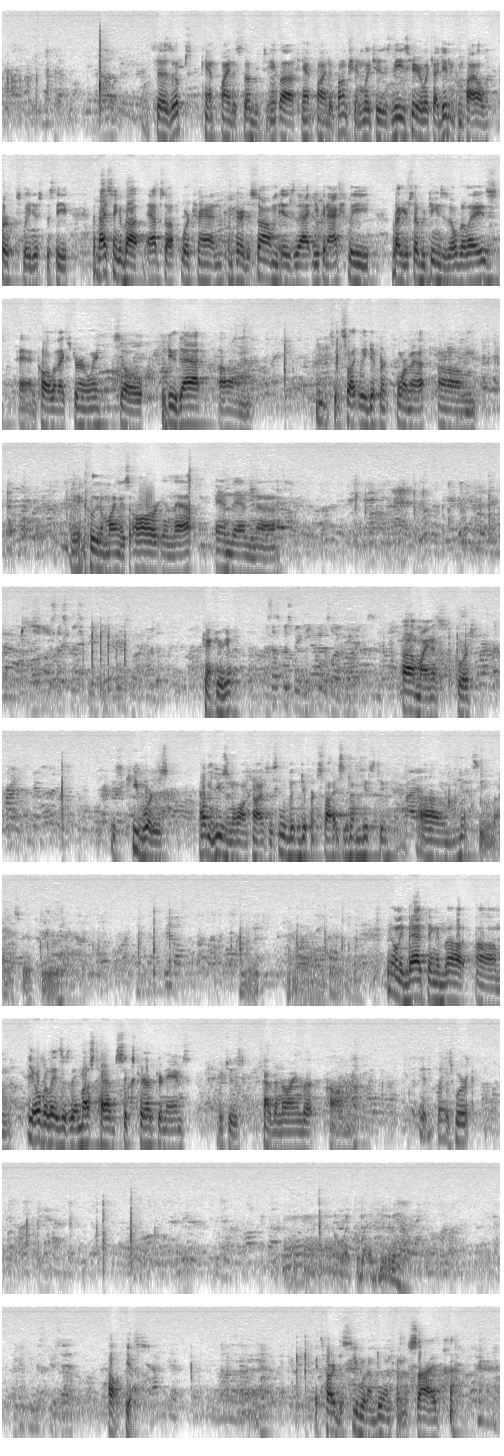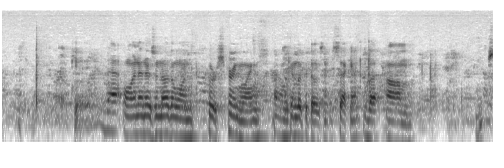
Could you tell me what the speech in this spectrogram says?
it says, "Oops, can't find a sub, uh, can't find a function," which is these here, which I didn't compile purposely just to see. The nice thing about ABSOFT Fortran compared to some is that you can actually write your subroutines as overlays and call them externally. So to do that, um, it's a slightly different format. Um, you include a minus R in that, and then uh, Is that supposed to be an equals or a minus? can't hear you. Is that supposed to be equals or minus? Uh, minus, of course. This keyboard is, I haven't used it in a long time, so it's a little bit different size than I'm used to. Um, let's see, minus 50. The only bad thing about um, the overlays is they must have six character names, which is kind of annoying, but um, it does work. Uh, what did I do? Oh, yes. It's hard to see what I'm doing from the side. that one, and there's another one for string length. Uh, we can look at those in a second, but um, oops.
